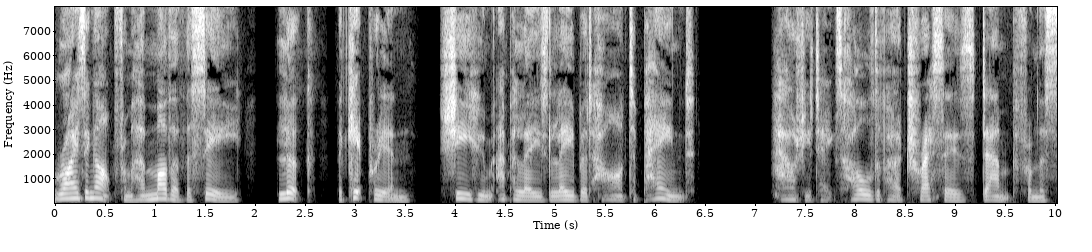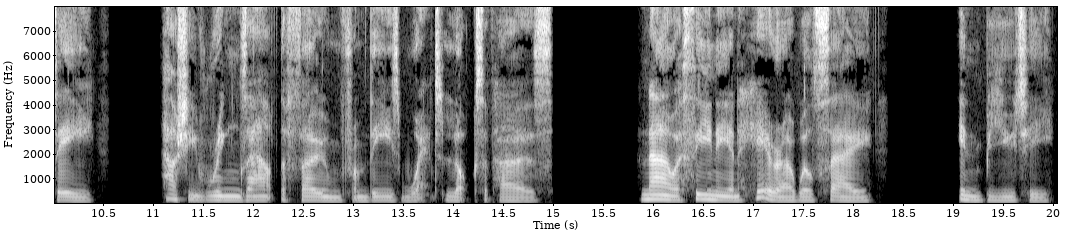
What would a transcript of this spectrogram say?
Rising up from her mother, the sea, look, the Cyprian, she whom Apelles laboured hard to paint. How she takes hold of her tresses, damp from the sea. How she wrings out the foam from these wet locks of hers. Now Athenian Hera will say, In beauty,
